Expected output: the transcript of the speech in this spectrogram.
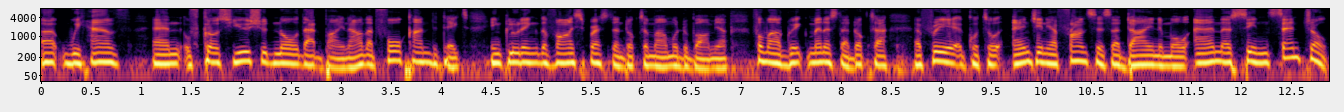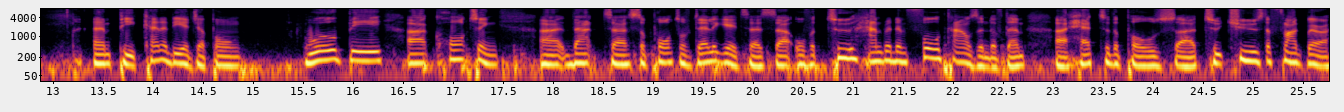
uh, we have, and of course, you should know that by now, that four candidates, including the Vice President, Dr. Mahmoud Bawumia, former Agric Minister, Dr. Free Koto, Engineer Francis Addai-Nimoh, and Assin Central MP Kennedy Agyapong will be uh, courting uh, that uh, support of delegates as uh, over 204,000 of them uh, head to the polls uh, to choose the flag bearer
